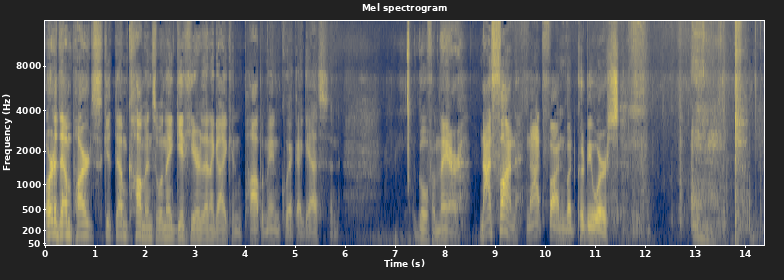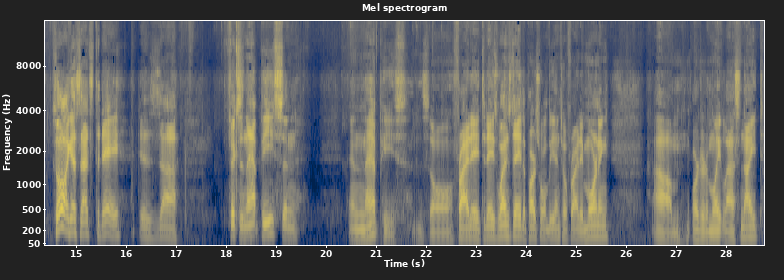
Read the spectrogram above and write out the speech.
order them parts, get them coming, so when they get here, then a guy can pop them in quick, I guess, and go from there. Not fun, not fun, but could be worse. So I guess that's today, is uh, fixing that piece and and that piece. So Friday, today's Wednesday, the parts won't be until Friday morning. Um, ordered them late last night.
